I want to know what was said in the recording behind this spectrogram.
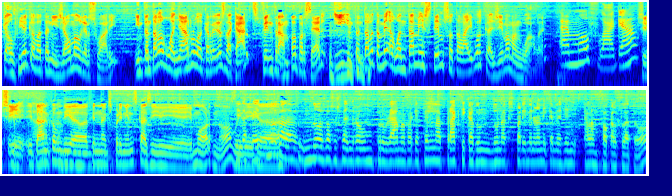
que el dia que va tenir Jaume Alguersuari intentava guanyar-lo a carreres de karts, fent trampa, per cert, i intentava també aguantar més temps sota l'aigua que Gemma Mangual, eh? És molt flac, eh? Sí, Sí, I tant com dia fent experiments quasi mort, no? Sí, de dir fet, que... no, es va, no es va suspendre un programa perquè fent la pràctica d'un d'un experiment una mica més que l'enfoca al plató.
